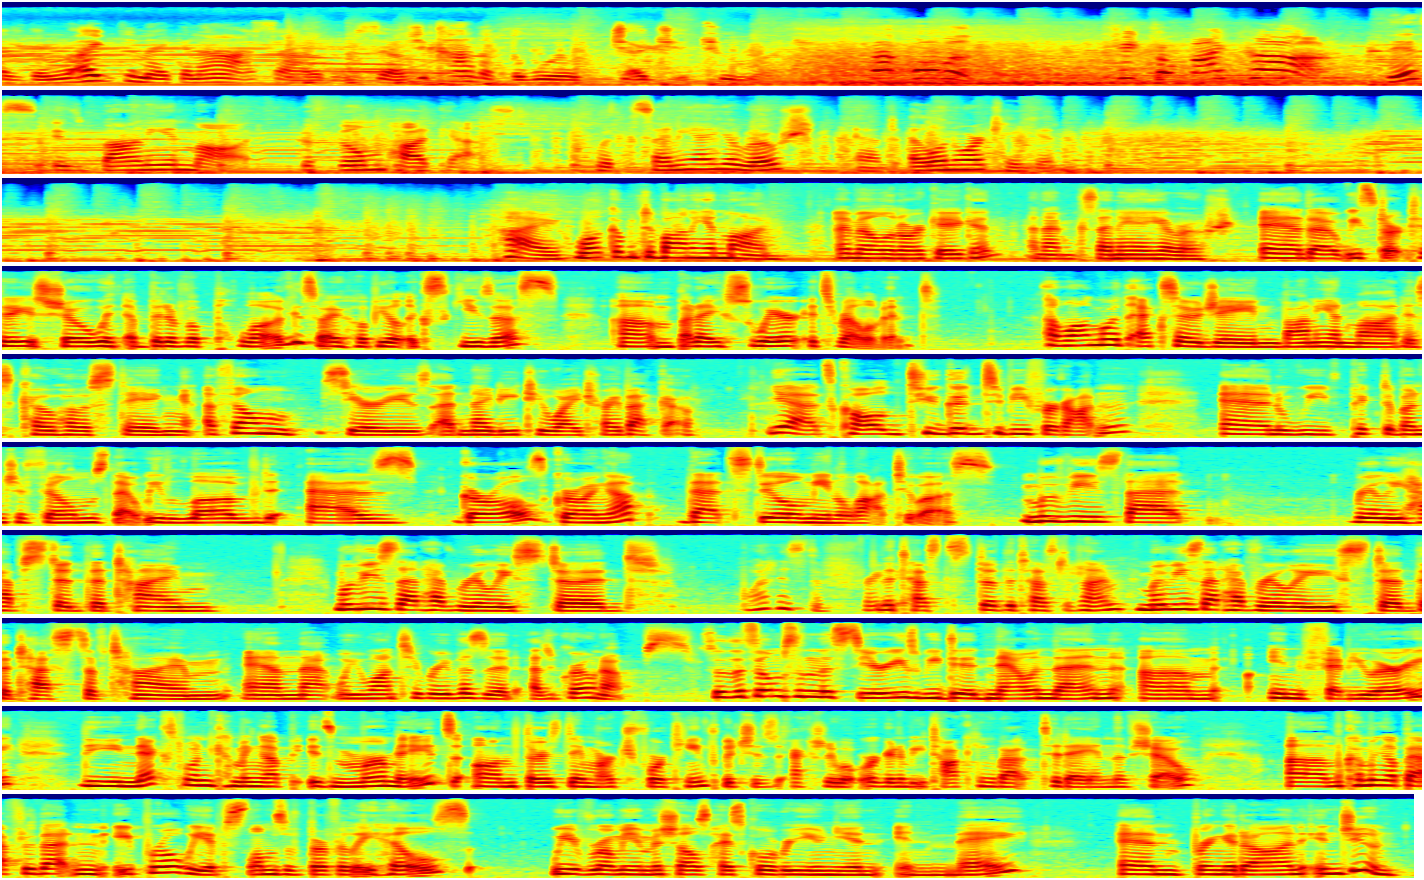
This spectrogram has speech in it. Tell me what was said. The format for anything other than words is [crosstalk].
has the right to make an ass out of themselves. You can't let the world judge you too much. That woman, she took my car. This is Bonnie and Maud, the film podcast. With Xenia Yarosh and Eleanor Kagan. Hi, welcome to Bonnie and Maud. I'm Eleanor Kagan, And I'm Xenia Yarosh. and uh, we start today's show with a bit of a plug, so I hope you'll excuse us, um, but I swear it's relevant. Along with xoJane, Bonnie and Maud is co hosting a film series at 92Y Tribeca. Yeah, it's called Too Good to Be Forgotten, and we've picked a bunch of films that we loved as girls growing up that still mean a lot to us. Movies that really have stood the time, movies that have really stood. What is the phrase? The test stood the test of time. movies that have really stood the tests of time and that we want to revisit as grown-ups. So the films in this series we did now and then um, in February. The next one coming up is Mermaids on Thursday, March 14th, which is actually what we're going to be talking about today in the show. Um, coming up after that in April, we have Slums of Beverly Hills. We have Romy and Michele's high school reunion in May, and Bring It On in June.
